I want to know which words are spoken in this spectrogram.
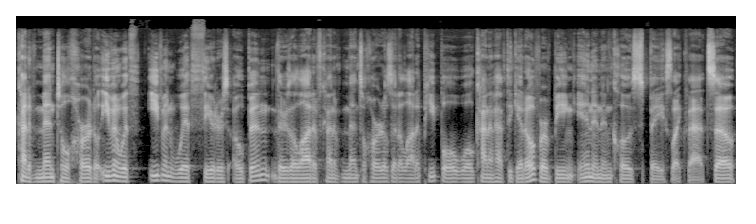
kind of mental hurdle, even with even with theaters open, there's a lot of kind of mental hurdles that a lot of people will kind of have to get over of being in an enclosed space like that. So,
